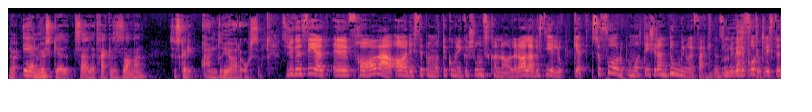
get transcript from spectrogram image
når én muskelcelle trekker seg sammen, så skal de andre gjøre det også. Så du kan si at eh, fravær av disse på en måte kommunikasjonskanaler, da, eller hvis de er lukket, så får du på en måte ikke den dominoeffekten som du ville fått hvis det,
